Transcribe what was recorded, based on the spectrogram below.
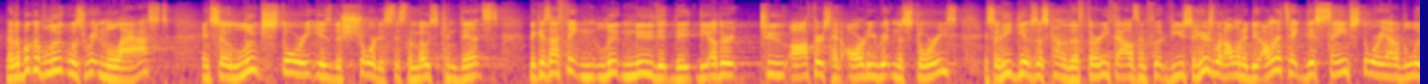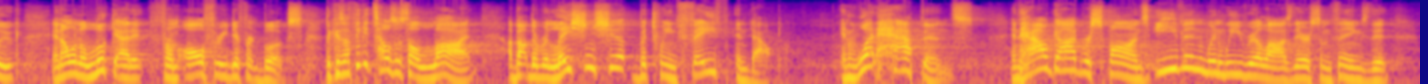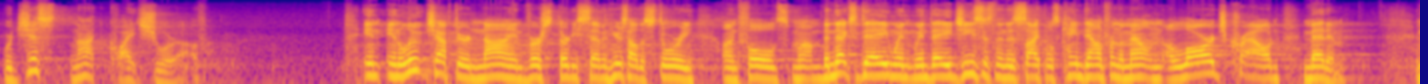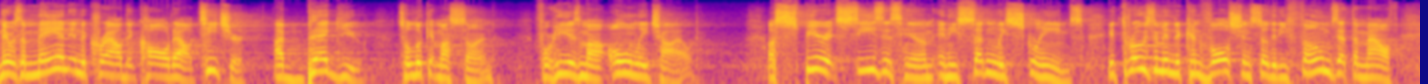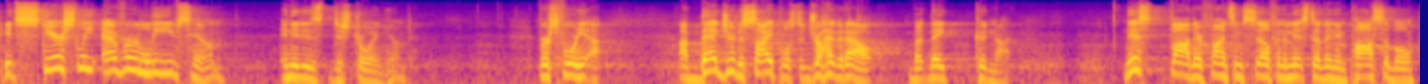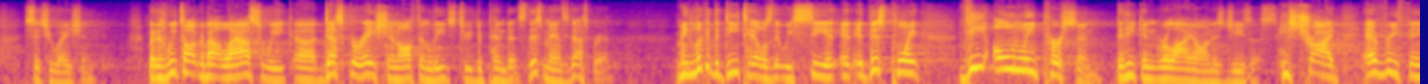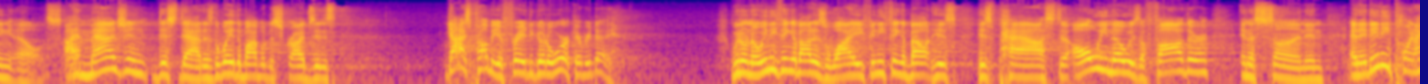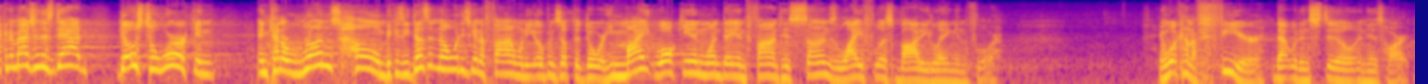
Now, the book of Luke was written last, and so Luke's story is the shortest, it's the most condensed, because I think Luke knew that the, the other two authors had already written the stories, and so he gives us kind of the 30,000 foot view. So here's what I want to do I want to take this same story out of Luke, and I want to look at it from all three different books, because I think it tells us a lot about the relationship between faith and doubt, and what happens, and how God responds, even when we realize there are some things that we're just not quite sure of. In, in Luke chapter 9, verse 37, here's how the story unfolds. Um, the next day, when, when they, Jesus and the disciples, came down from the mountain, a large crowd met him. And there was a man in the crowd that called out, Teacher, I beg you to look at my son, for he is my only child. A spirit seizes him and he suddenly screams. It throws him into convulsions so that he foams at the mouth. It scarcely ever leaves him and it is destroying him. Verse 40 I, begged your disciples to drive it out, but they could not. This father finds himself in the midst of an impossible situation. But as we talked about last week, uh, desperation often leads to dependence. This man's desperate. I mean, look at the details that we see. At, at, at, this point, the only person that he can rely on is Jesus. He's tried everything else. I imagine this dad, as the way the Bible describes it, is guy's probably afraid to go to work every day. We don't know anything about his wife, anything about his, his past. All we know is a father and a son. And, and at any point, I can imagine this dad goes to work and and kind of runs home because he doesn't know what he's going to find when he opens up the door. He might walk in one day and find his son's lifeless body laying in the floor. And what kind of fear that would instill in his heart.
